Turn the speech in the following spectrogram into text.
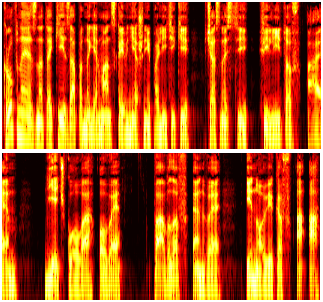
Крупные знатоки западногерманской внешней политики, в частности Филитов А.М., Дьячкова О.В., Павлов Н.В. и Новиков А.А.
